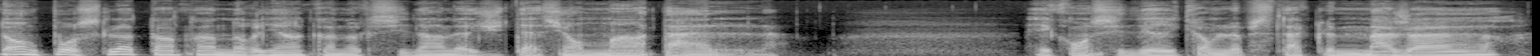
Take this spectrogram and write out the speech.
Donc, pour cela, tant en Orient qu'en Occident, l'agitation mentale est considérée comme l'obstacle majeur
